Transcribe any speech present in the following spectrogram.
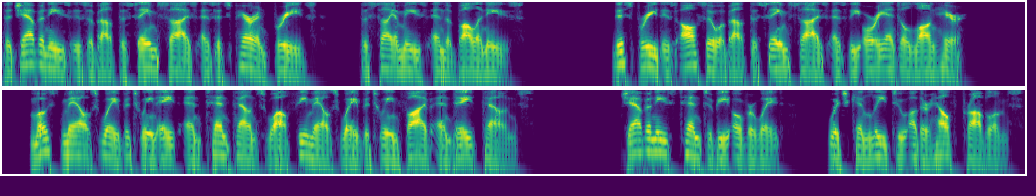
The Javanese is about the same size as its parent breeds, the Siamese and the Balinese. This breed is also about the same size as the Oriental Longhair. Most males weigh between 8 and 10 pounds while females weigh between 5 and 8 pounds. Javanese tend to be overweight, which can lead to other health problems.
